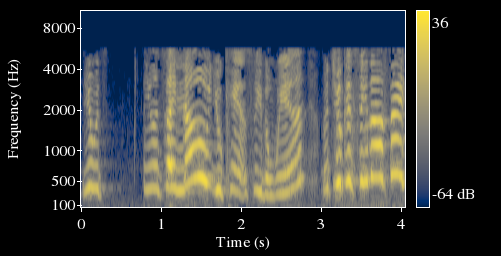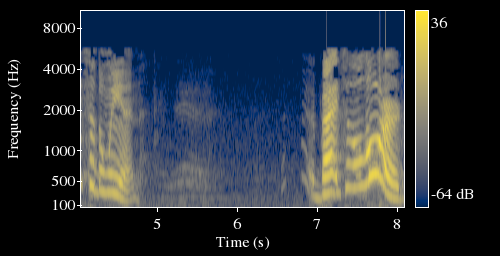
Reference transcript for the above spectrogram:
You would, you would say, no, you can't see the wind, but you can see the effects of the wind. Back to the Lord.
